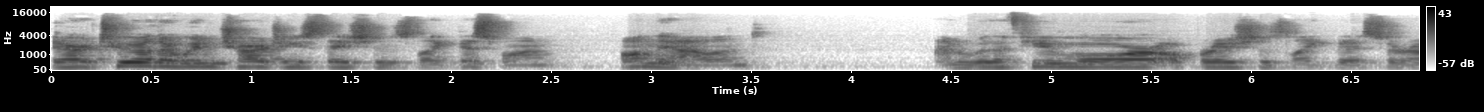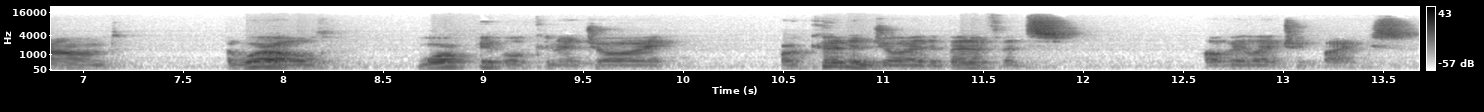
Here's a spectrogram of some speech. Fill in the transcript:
There are two other wind charging stations like this one on the island, and with a few more operations like this around the world, more people can enjoy or could enjoy the benefits of electric bikes.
